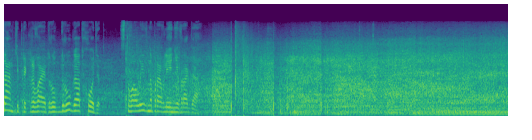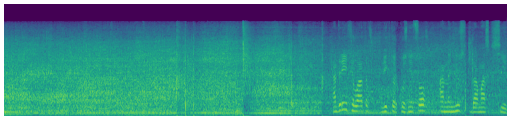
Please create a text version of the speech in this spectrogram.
Танки, прикрывая друг друга, отходят. Стволы в направлении врага. Андрей Филатов, Виктор Кузнецов, ANNA News, Дамаск, Сирия.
